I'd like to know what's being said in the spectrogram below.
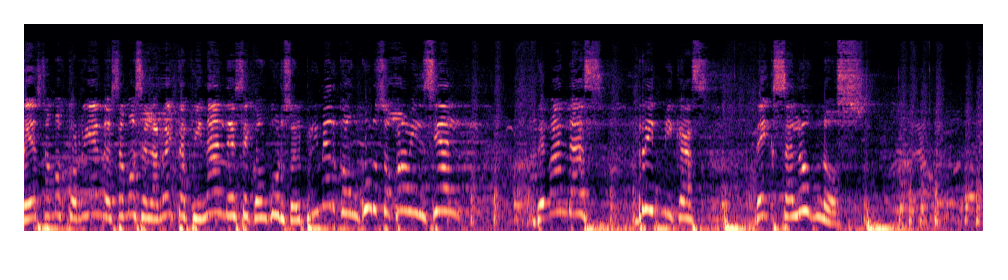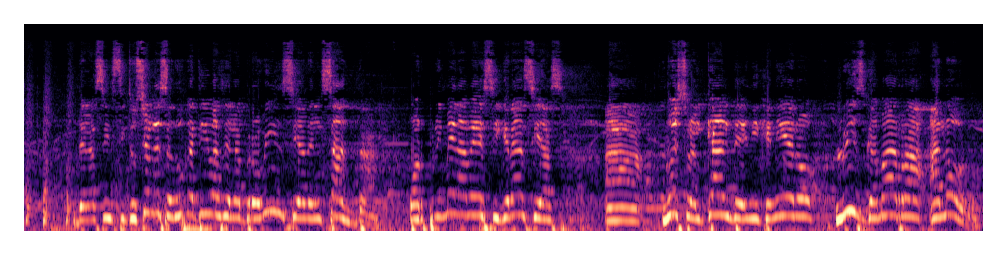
Ya estamos corriendo, estamos en la recta final de ese concurso. El primer concurso provincial de bandas rítmicas de exalumnos de las instituciones educativas de la provincia del Santa. Por primera vez y gracias a nuestro alcalde, el ingeniero Luis Gamarra Alor,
